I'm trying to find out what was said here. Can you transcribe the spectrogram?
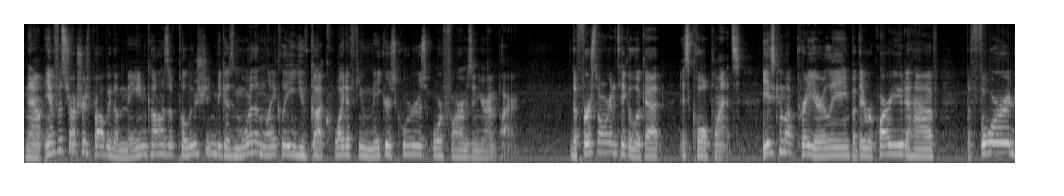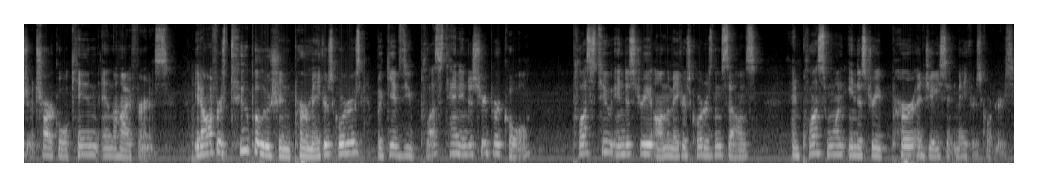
Now, infrastructure is probably the main cause of pollution because more than likely you've got quite a few makers' quarters or farms in your empire. The first one we're going to take a look at is coal plants. These come up pretty early, but they require you to have the forge, a charcoal kiln, and the high furnace. It offers 2 pollution per maker's quarters, but gives you plus 10 industry per coal, plus 2 industry on the maker's quarters themselves, and plus 1 industry per adjacent maker's quarters.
